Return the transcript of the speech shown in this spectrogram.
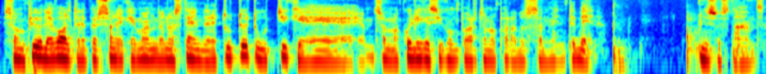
sono più le volte le persone che mandano a stendere tutto e tutti che insomma quelli che si comportano paradossalmente bene in sostanza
